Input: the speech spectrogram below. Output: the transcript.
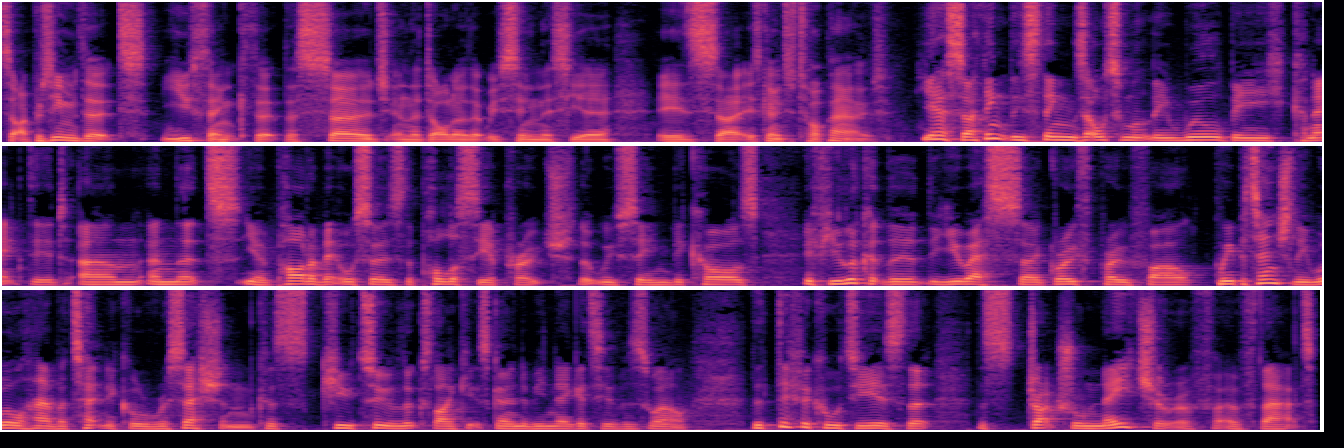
So I presume that you think that the surge in the dollar that we've seen this year is uh, is going to top out. Yes, I think these things ultimately will be connected, um, and that you know part of it also is the policy approach that we've seen. Because if you look at the the US uh, growth profile, we potentially will have a technical recession because Q2 looks like it's going to be negative as well. The difficulty is that the structural nature of of that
